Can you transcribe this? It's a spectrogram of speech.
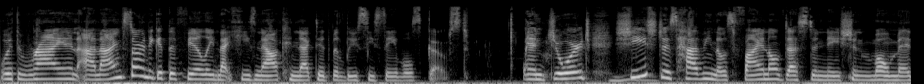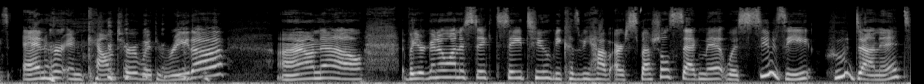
with Ryan. And I'm starting to get the feeling that he's now connected with Lucy Sable's ghost. And George, she's just having those final destination moments and her encounter with Rita. I don't know. But you're going to want to stay, stay tuned because we have our special segment with Suzie, Who Done It,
